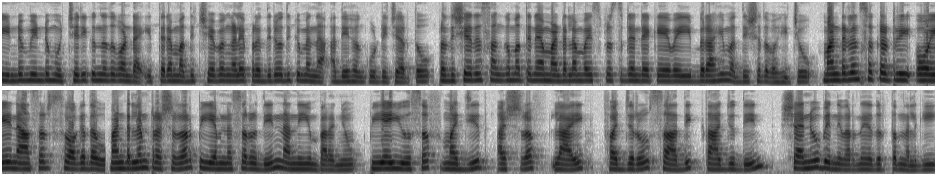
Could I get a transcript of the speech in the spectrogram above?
വീണ്ടും വീണ്ടും ഉച്ചരിക്കുന്നതുകൊണ്ട് ഇത്തരം അധിക്ഷേപങ്ങളെ പ്രതിരോധിക്കുമെന്ന് അദ്ദേഹം കൂട്ടിച്ചേർത്തു. പ്രതിഷേധ സംഗമത്തിന് മണ്ഡലം vice president K Y Ibrahim അധ്യക്ഷത വഹിച്ചു. മണ്ഡലം സെക്രട്ടറി ഒ എ നാസർ സ്വാഗതവും മണ്ഡലം ട്രഷറർ പി എം നസറുദ്ദീൻ നന്ദിയും പറഞ്ഞു. പി ഐ യൂസഫ് മജീദ് അഷ്റഫ് ലായിക് ഫജറു സാദിഖ് താജുദ്ദീൻ ഷനൂബ് എന്നിവർ നേതൃത്വം നൽകി.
